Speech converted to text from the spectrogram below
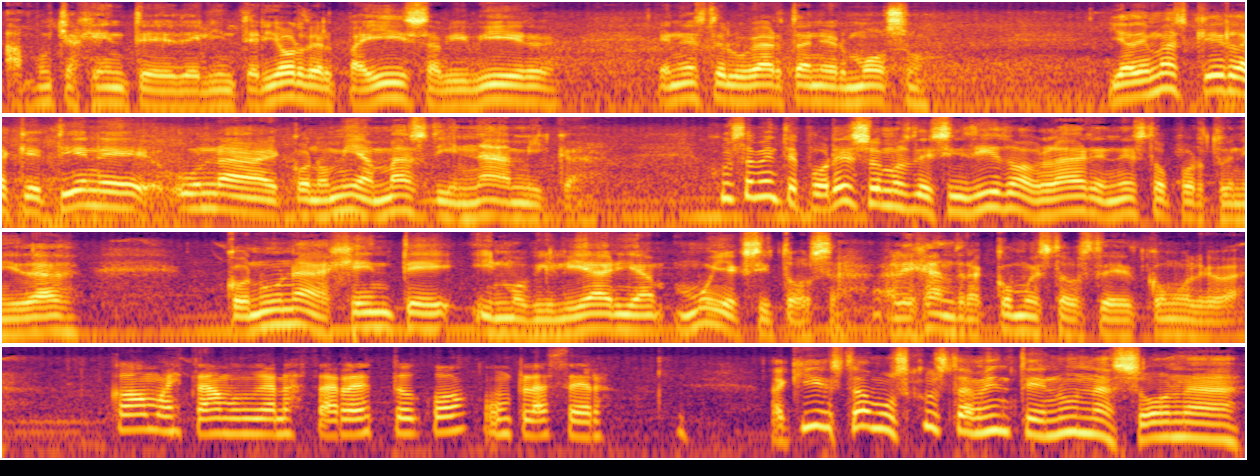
a mucha gente del interior del país a vivir en este lugar tan hermoso. Y además que es la que tiene una economía más dinámica. Justamente por eso hemos decidido hablar en esta oportunidad con una agente inmobiliaria muy exitosa. Alejandra, ¿cómo está usted? ¿Cómo le va? ¿Cómo está? Muy buenas tardes, Tuco. Un placer. Aquí estamos justamente en una zona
